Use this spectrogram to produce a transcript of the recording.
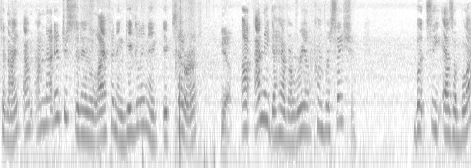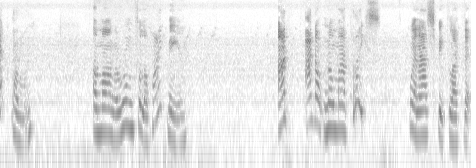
tonight. I'm, I'm not interested in laughing and giggling and etc. Yeah. I, I need to have a real conversation. But see, as a black woman among a room full of white men, I I don't know my place when I speak like that.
